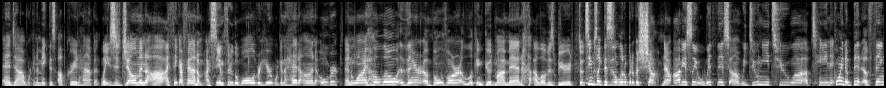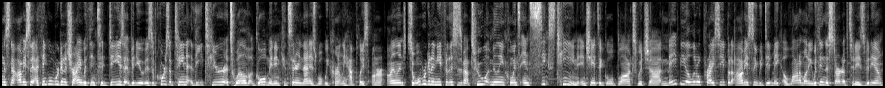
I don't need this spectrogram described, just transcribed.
and uh, uh, we're gonna make this upgrade happen. Ladies and gentlemen, uh, I think I found him. I see him through the wall over here. We're gonna head on over. And why, hello there, a Bulvar. Looking good, my man. I love his beard. So it seems like this is a little bit of a shop. Now, obviously, with this, uh, we do need to uh, obtain quite a bit of things. Now, obviously, I think what we're gonna try within today's video is, of course, obtain the tier 12 gold minion, considering that is what we currently have placed on our island. So what we're gonna need for this is about 2 million coins and 16 enchanted gold blocks which uh, may be a little pricey, but obviously we did make a lot of money within the start of today's video.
